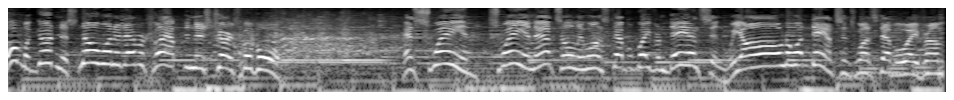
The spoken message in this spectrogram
Oh my goodness, no one had ever clapped in this church before. And swaying, swaying, that's only one step away from dancing. We all know what dancing's one step away from.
